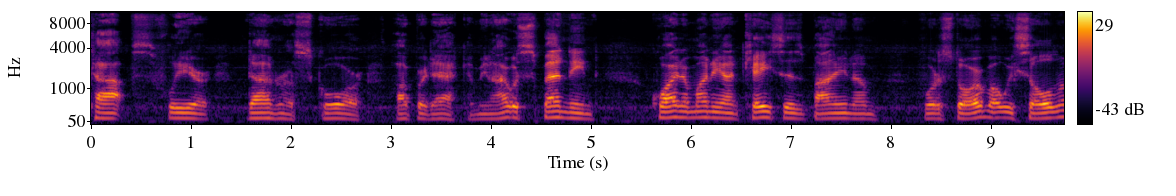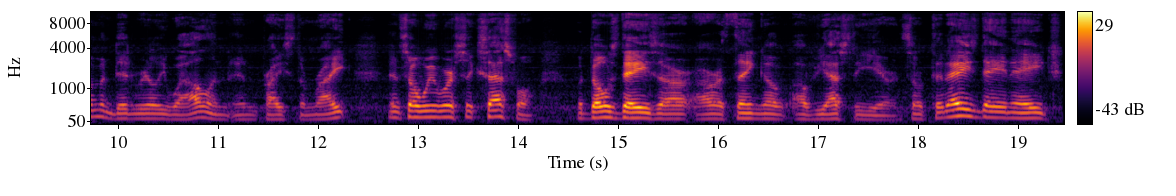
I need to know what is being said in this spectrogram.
Topps, Fleer, Donruss, Score, Upper Deck. I mean, I was spending quite a money on cases buying them for the store, but we sold them and did really well and, and priced them right. And so we were successful. But those days are, are a thing of, of yesteryear. And so today's day and age,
